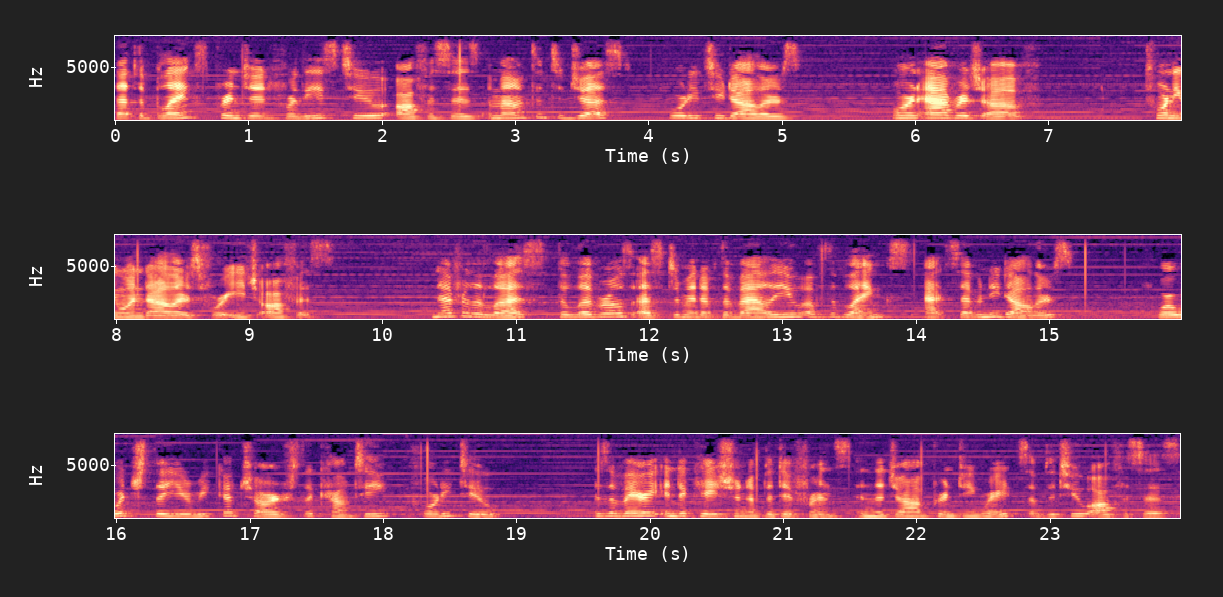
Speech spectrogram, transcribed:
that the blanks printed for these two offices amounted to just $42, or an average of $21 for each office. Nevertheless, the Liberals' estimate of the value of the blanks at $70, for which the Eureka charged the county 42, is a very indication of the difference in the job printing rates of the two offices,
